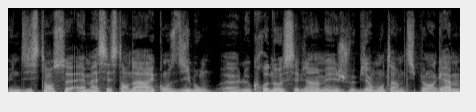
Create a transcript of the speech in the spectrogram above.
une distance M assez standard et qu'on se dit bon, euh, le chrono c'est bien, mais je veux bien monter un petit peu en gamme,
